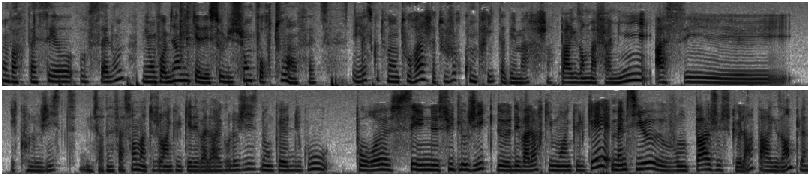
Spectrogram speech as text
On va repasser au, au, salon. Mais on voit bien oui, qu'il y a des solutions pour tout en fait. Et est-ce que ton entourage a toujours compris ta démarche? Par exemple, ma famille, assez écologiste d'une certaine façon, m'a toujours inculqué des valeurs écologistes. Donc euh, du coup, pour eux, c'est une suite logique de, des valeurs qu'ils m'ont inculquées, même si eux vont pas jusque-là, par exemple.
